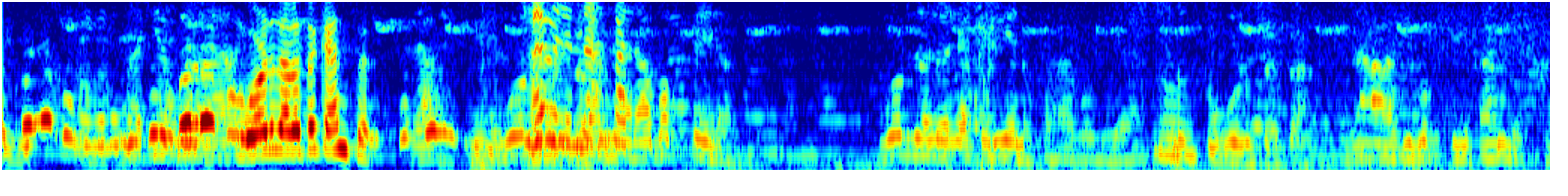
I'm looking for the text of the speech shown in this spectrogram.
गोड झालं तर कॅन्सर बघते गोड झालो करूया नको हा बघूया तू बोलूस आता राव आधी बघते काम बघते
